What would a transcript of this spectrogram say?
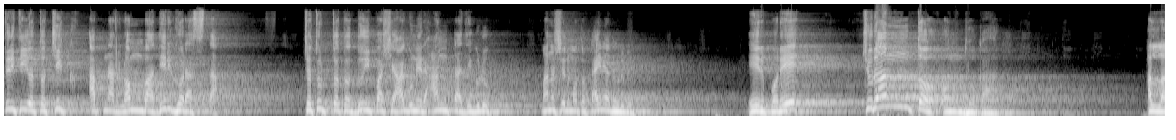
তৃতীয়ত চিক, আপনার লম্বা দীর্ঘ রাস্তা, চতুর্থত দুই পাশে আগুনের আংটা যেগুলো মানুষের মতো টাইনা ধরবে। এরপরে চূড়ান্ত অন্ধকার। আল্লাহ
